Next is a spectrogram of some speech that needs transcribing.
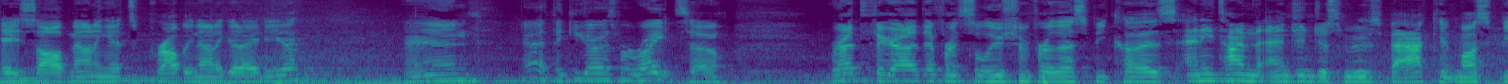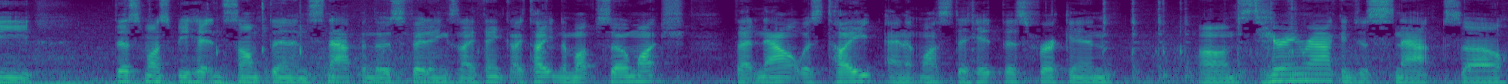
hey, solid mounting it's probably not a good idea. And yeah, I think you guys were right. So we're gonna have to figure out a different solution for this because anytime the engine just moves back, it must be, this must be hitting something and snapping those fittings. And I think I tightened them up so much that now it was tight and it must have hit this frickin' um, steering rack and just snapped. So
